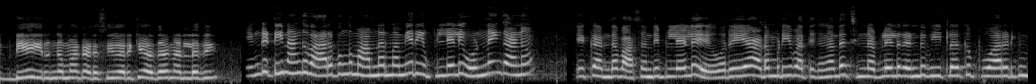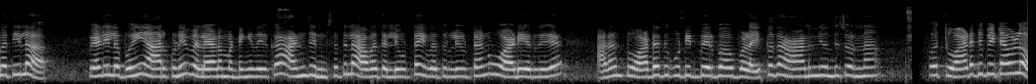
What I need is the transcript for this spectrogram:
இப்படியே இருங்கம்மா கடைசி வரைக்கும் அதான் நல்லது. எங்கிட்டி நாங்கள் வாரப்போங்க மாமனார் மாமியார் என் பிள்ளைகள் ஒன்றையும் காணும். ஏக்க அந்த வசந்தி பிள்ளைகள் ஒரே அடம்படியை பார்த்துக்கோங்க. அந்த சின்ன பிள்ளைகள் ரெண்டு வீட்டில் இருக்க புவார் அடிக்கும் பார்த்தீங்களா வெளியில் போய் யாருக்கூடயும் விளையாட மாட்டேங்குதுக்கா அஞ்சு நிமிஷத்தில் அவ தள்ளி விட்டா இவ தள்ளி விட்டான்னு ஓடிடுது. அதான் தோட்டத்துக்கு கூட்டிகிட்டு போயிருப்பா போல. இப்போ தான் ஆனந்தி வந்து சொன்னா. ஓ தோட்டத்துக்கு போயிட்டாவளோ?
